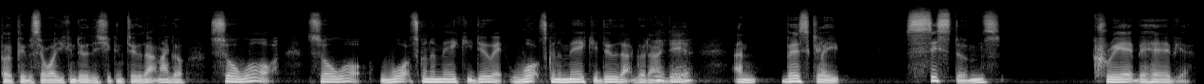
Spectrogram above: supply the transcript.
but people say, Well, you can do this, you can do that. And I go, So what? So what? What's going to make you do it? What's going to make you do that good mm-hmm. idea? And basically, systems create behavior.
